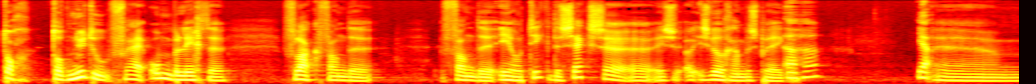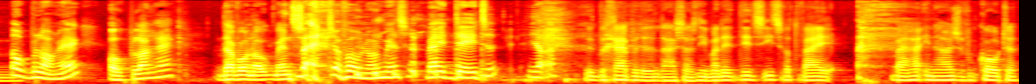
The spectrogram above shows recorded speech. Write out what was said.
toch tot nu toe vrij onbelichte vlak van de, van de erotiek, de seks, eh, is, is wil gaan bespreken. Aha. Ja, Ehm, ook belangrijk. Ook belangrijk. Daar wonen ook mensen. Bij, daar wonen ook mensen. Bij het daten. Ja, Dit begrijpen de luisteraars niet, maar dit, dit is iets wat wij bij haar in Huizen van Koten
